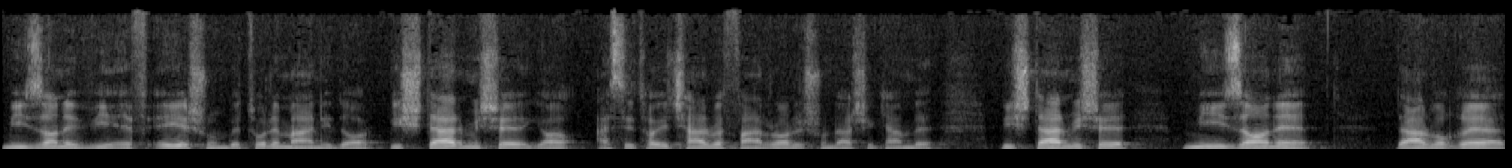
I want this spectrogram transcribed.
میزان VFA شون به طور معنیدار بیشتر میشه یا اسیدهای چرب فرارشون در شکمبه بیشتر میشه میزان در واقع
